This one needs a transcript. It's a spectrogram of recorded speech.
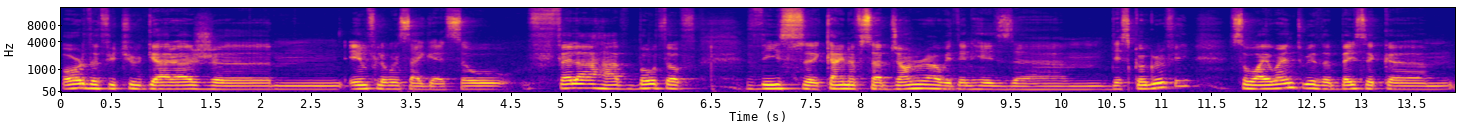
or the future garage um, influence, I guess. So Phaeleh have both of these uh, kind of subgenre within his um, discography. So I went with a basic um,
